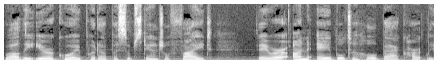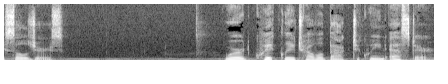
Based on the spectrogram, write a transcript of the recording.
While the Iroquois put up a substantial fight, they were unable to hold back Hartley's soldiers. Word quickly traveled back to Queen Esther,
